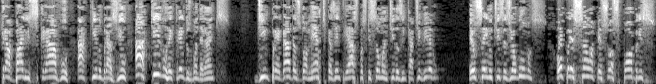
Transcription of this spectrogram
trabalho escravo aqui no Brasil, aqui no Recreio dos Bandeirantes, de empregadas domésticas, entre aspas, que são mantidas em cativeiro. Eu sei notícias de algumas. Opressão a pessoas pobres.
